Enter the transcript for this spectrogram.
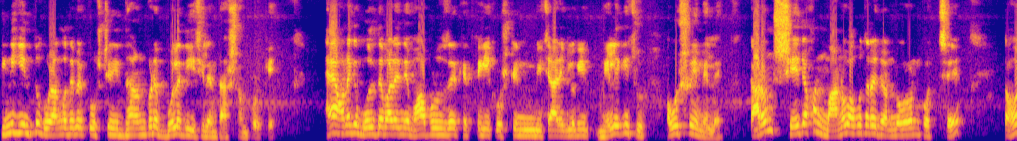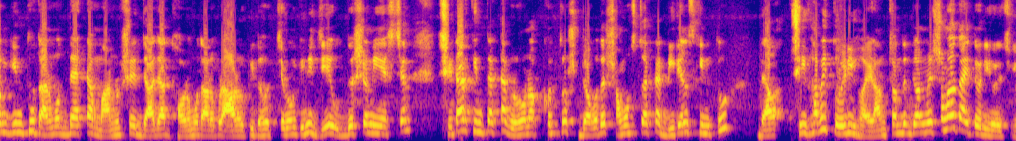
তিনি কিন্তু গৌরাঙ্গ দেবের কোষ্ঠী নির্ধারণ করে বলে দিয়েছিলেন তার সম্পর্কে। হ্যাঁ অনেকে বলতে পারেন যে মহাপুরুষদের ক্ষেত্রে কি কোষ্ঠীন বিচার, এগুলো কি মেলে কিছু? অবশ্যই মেলে। কারণ সে যখন মানব অবতারে জন্মগ্রহণ করছে, তখন কিন্তু তার মধ্যে একটা মানুষের যা যা ধর্ম তার উপর আরোপিত হচ্ছে এবং তিনি যে উদ্দেশ্য নিয়ে এসেছেন, সেটার কিন্তু একটা গ্রহ নক্ষত্র জগতের সমস্ত একটা ডিটেলস কিন্তু দেওয়া, সেইভাবেই তৈরি হয়। রামচন্দ্রের জন্মের সময়ও তাই তৈরি হয়েছিল।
